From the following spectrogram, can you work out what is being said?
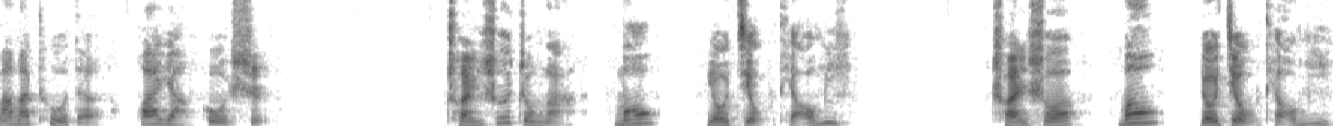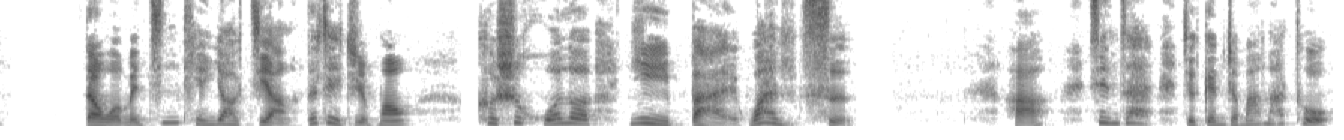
妈妈兔的花样故事。传说中啊，猫有九条命。传说猫有九条命，但我们今天要讲的这只猫，可是活了一百万次。好，现在就跟着妈妈兔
